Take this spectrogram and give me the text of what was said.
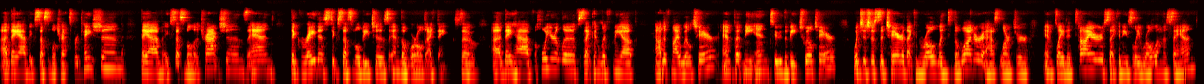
uh, they have accessible transportation, they have accessible attractions, and the greatest accessible beaches in the world, I think. So uh, they have Hoyer lifts that can lift me up out of my wheelchair and put me into the beach wheelchair, which is just a chair that can roll into the water. It has larger inflated tires that can easily roll in the sand.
